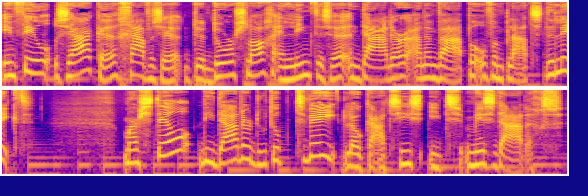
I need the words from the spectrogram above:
In veel zaken gaven ze de doorslag en linkten ze een dader aan een wapen of een plaatsdelict. Maar stel, die dader doet op twee locaties iets misdadigs.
